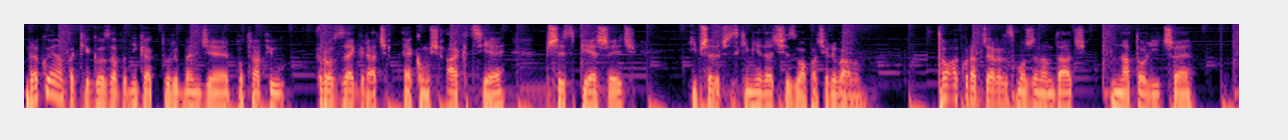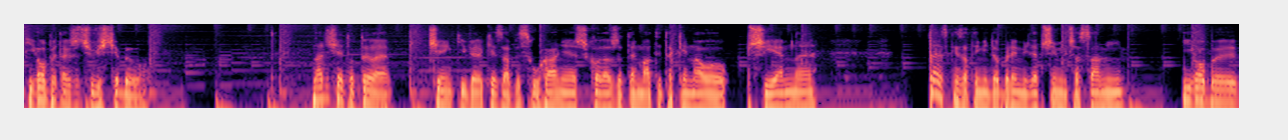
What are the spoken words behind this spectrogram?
Brakuje nam takiego zawodnika, który będzie potrafił rozegrać jakąś akcję, przyspieszyć i przede wszystkim nie dać się złapać rywalom. To akurat Gerrards może nam dać, na to liczę i oby tak rzeczywiście było. Na dzisiaj to tyle. Dzięki wielkie za wysłuchanie. Szkoda, że tematy takie mało przyjemne. Tęsknię za tymi dobrymi, lepszymi czasami i oby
